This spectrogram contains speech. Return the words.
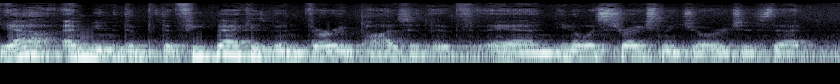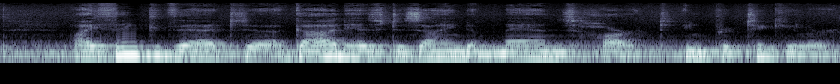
Yeah, I mean, the, the feedback has been very positive. And, you know, what strikes me, George, is that I think that uh, God has designed a man's heart in particular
